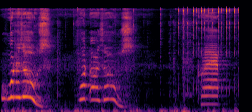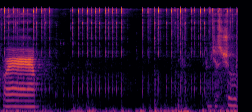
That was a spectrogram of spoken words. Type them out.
What are those? What are those? Crap, crap. Let me just shoot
